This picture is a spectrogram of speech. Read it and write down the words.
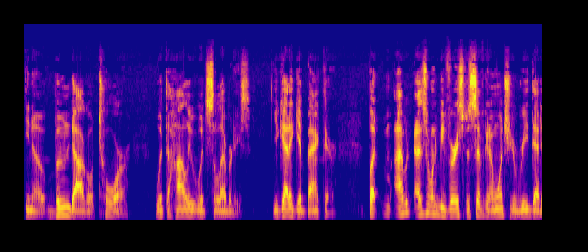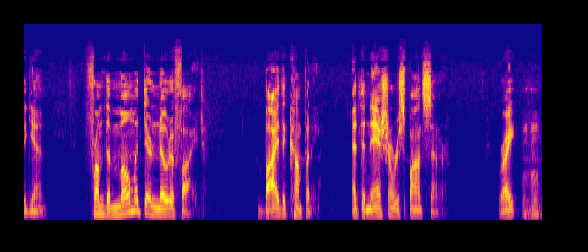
you know, boondoggle tour with the Hollywood celebrities. You got to get back there. But I, I just want to be very specific, and I want you to read that again. From the moment they're notified by the company at the National Response Center, right? Mm-hmm.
